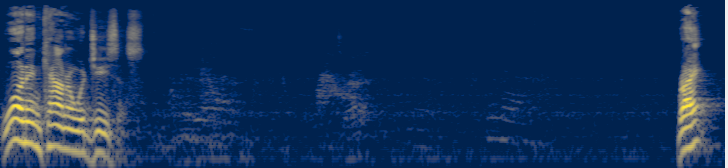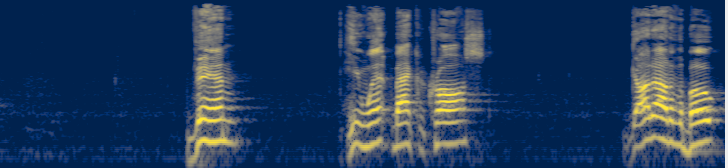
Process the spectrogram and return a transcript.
One encounter with Jesus. Right? Then he went back across, got out of the boat.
